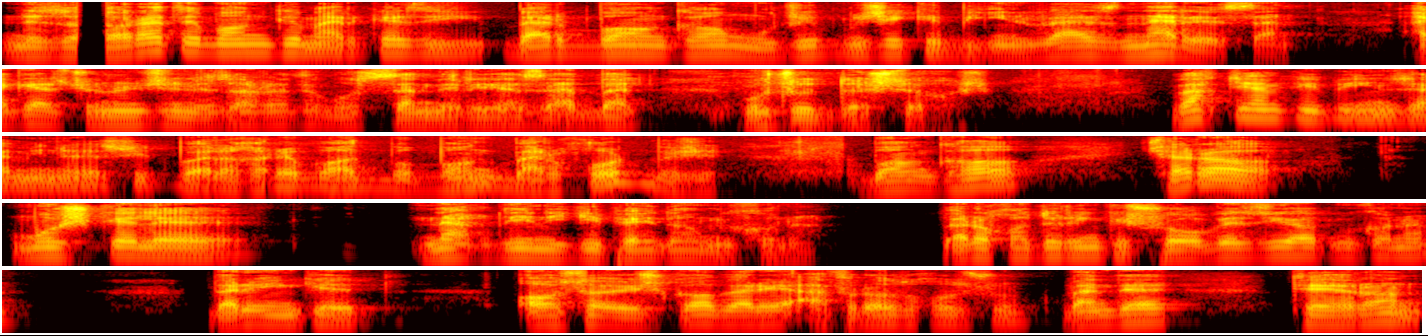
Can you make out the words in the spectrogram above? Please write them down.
نظارت بانک مرکزی بر بانک ها موجب میشه که به این وضع نرسن. اگر چنانچه نظارت مستمری از اول وجود داشته باشه. وقتی هم که به این زمین رسید بالاخره باید با بانک برخورد بشه. بانک ها چرا مشکل نقدینگی پیدا می‌کنن؟ برای خاطر اینکه شعبه زیاد می‌کنن؟ برای اینکه آسایشگاه برای افراد خودشون. بنده تهران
